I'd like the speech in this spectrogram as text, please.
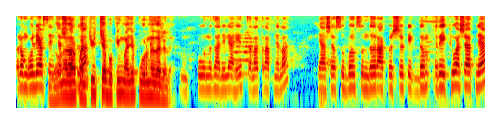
रंगोली आर्ट्स यांच्या दोन हजार शॉपला पंचवीसच्या बुकिंग माझे पूर्ण झालेलं आहे. पूर्ण झालेले आहेत. चला तर आपल्याला या अशा सुबक सुंदर आकर्षक एकदम रेखीव अशा आपल्या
